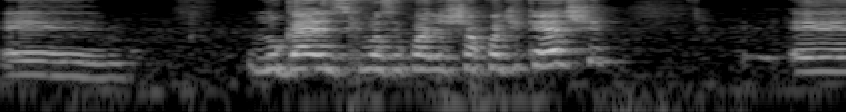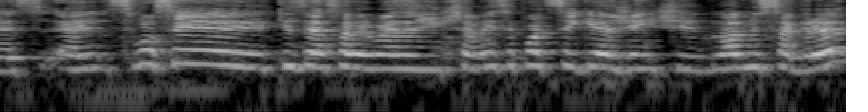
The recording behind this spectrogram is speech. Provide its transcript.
é, lugares que você pode achar podcast. É, se você quiser saber mais da gente também, você pode seguir a gente lá no Instagram,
